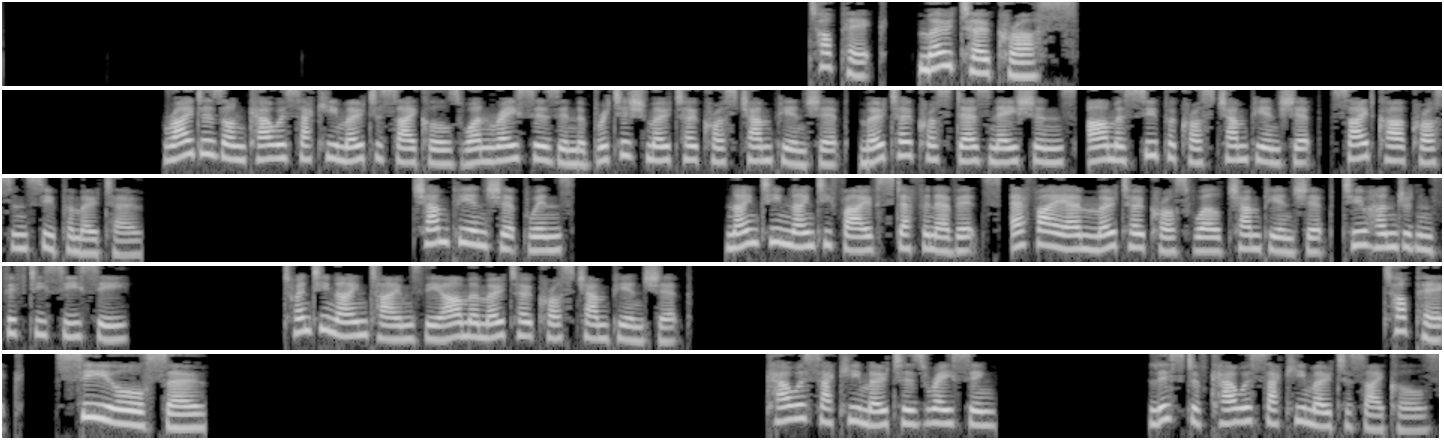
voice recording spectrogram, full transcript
Topic: Motocross. Riders on Kawasaki motorcycles won races in the British Motocross Championship, Motocross Des Nations, AMA Supercross Championship, Sidecar Cross and Supermoto. Championship wins 1995 Stefan Everts, FIM Motocross World Championship 250 cc 29 times the AMA Motocross Championship Topic See also Kawasaki Motors Racing List of Kawasaki motorcycles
